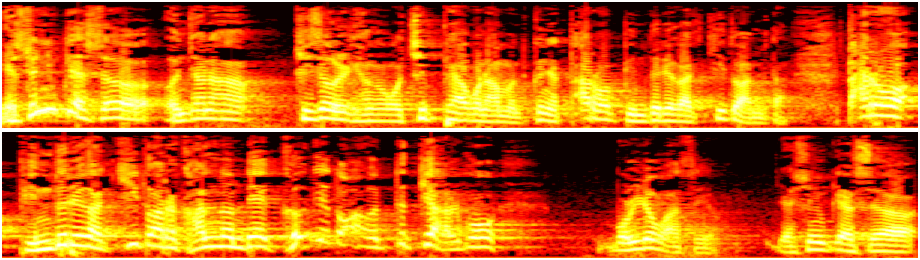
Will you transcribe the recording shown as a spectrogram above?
예수님께서 언제나 기적을 향하고 집회하고 나면 그냥 따로 빈들에가 기도합니다. 따로 빈들에가 기도하러 갔는데 거기도 어떻게 알고 몰려왔어요. 예수님께서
